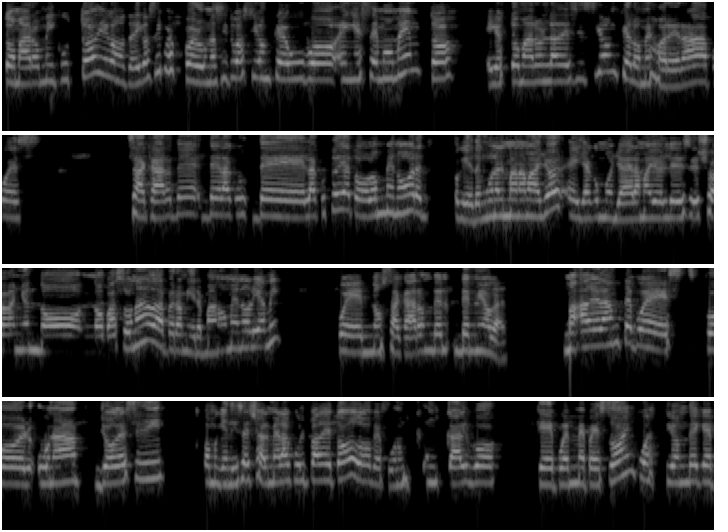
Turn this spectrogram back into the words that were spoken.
tomaron mi custodia y cuando te digo sí, pues por una situación que hubo en ese momento, ellos tomaron la decisión que lo mejor era pues sacar de, de, la, de la custodia a todos los menores, porque yo tengo una hermana mayor, ella como ya era mayor de 18 años no, no pasó nada, pero a mi hermano menor y a mí, pues nos sacaron de, de mi hogar. Más adelante, pues, por una, yo decidí, como quien dice, echarme la culpa de todo, que fue un, un cargo que pues me pesó en cuestión de que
